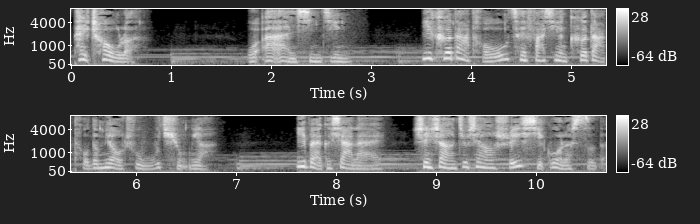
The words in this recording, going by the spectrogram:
太臭了。我暗暗心惊，一磕大头才发现磕大头的妙处无穷呀！一百个下来，身上就像水洗过了似的。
